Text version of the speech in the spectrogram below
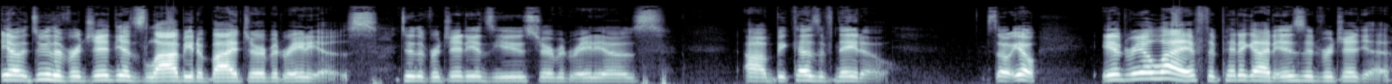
You know, do the Virginians lobby to buy German radios? Do the Virginians use German radios uh, because of NATO? So, you know, in real life, the Pentagon is in Virginia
